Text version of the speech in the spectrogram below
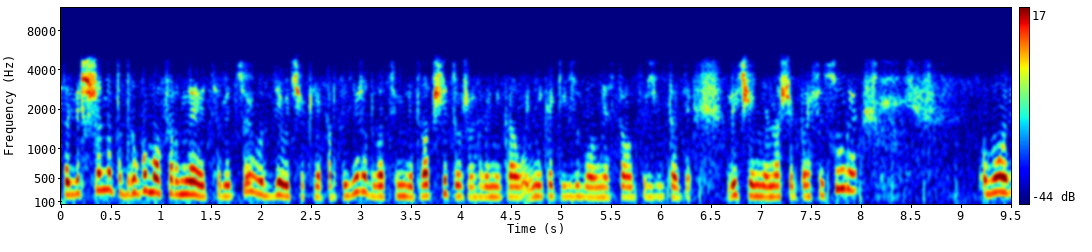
совершенно по-другому оформляется лицо. И вот девочек я протезировала 27 лет, вообще тоже, говорю, никого, никаких зубов не осталось в результате лечения нашей профессуры. Вот.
